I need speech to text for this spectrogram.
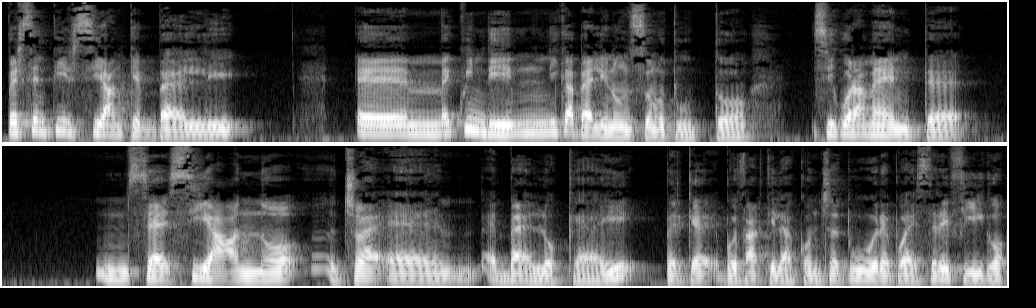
per sentirsi anche belli. E, ehm, e quindi mm, i capelli non sono tutto. Sicuramente mm, se si hanno, cioè è, è bello, ok, perché puoi farti le acconciature, può essere figo,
